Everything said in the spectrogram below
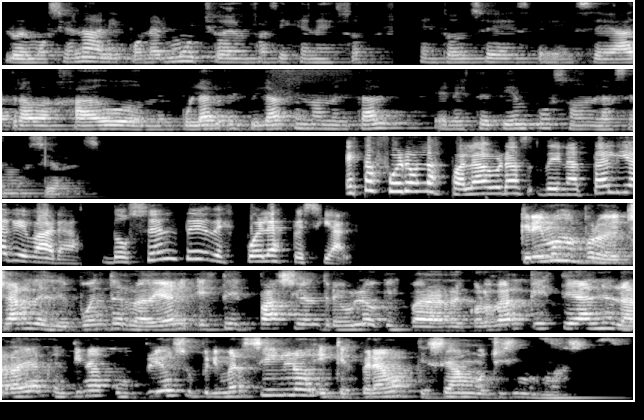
lo emocional y poner mucho énfasis en eso. Entonces eh, se ha trabajado donde el pilar fundamental en este tiempo son las emociones. Estas fueron las palabras de Natalia Guevara, docente de escuela especial. Queremos aprovechar desde Puente Radial este espacio entre bloques para recordar que este año la radio argentina cumplió su primer siglo y que esperamos que sean muchísimos más.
